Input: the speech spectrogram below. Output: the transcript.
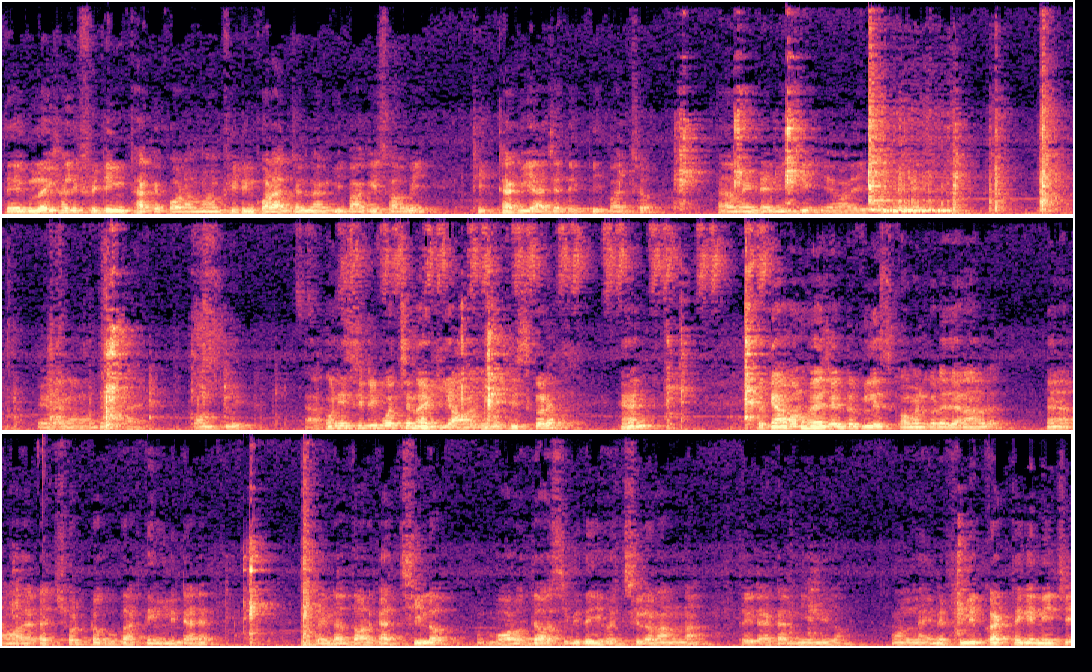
তো এগুলোই খালি ফিটিং থাকে ফিটিং করার জন্য আর কি। বাকি সবই ঠিকঠাকই আছে, দেখতেই পাচ্ছ। একদম এটা নিচ্ছি এবার এই এটাকে আমাদের কমপ্লিট এখনই সিটি পড়ছে নাকি? আমার জন্য পিস করে। হ্যাঁ? তো কেমন হয়েছে একটু প্লিজ কমেন্ট করে জানাবে। হ্যাঁ আমার একটা ছোট্ট কুকার, তিন লিটারের। তো এটা দরকার ছিল। বড়তে অসুবিধেই হচ্ছিল রান্না। তো এটা একটা নিয়ে নিলাম। অনলাইনে ফ্লিপকার্ট থেকে নিয়েছি।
